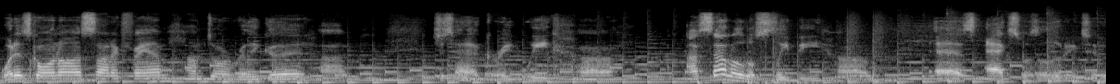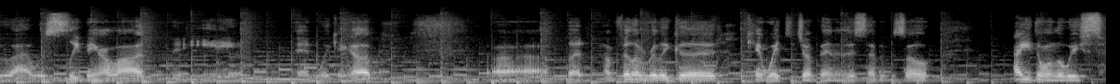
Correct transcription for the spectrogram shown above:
What is going on, Sonic fam? I'm doing really good. Um, just had a great week. Uh, I sound a little sleepy. Um, as Axe was alluding to, I was sleeping a lot, been eating and waking up. Uh, but I'm feeling really good. Can't wait to jump into this episode. How you doing, Luis?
